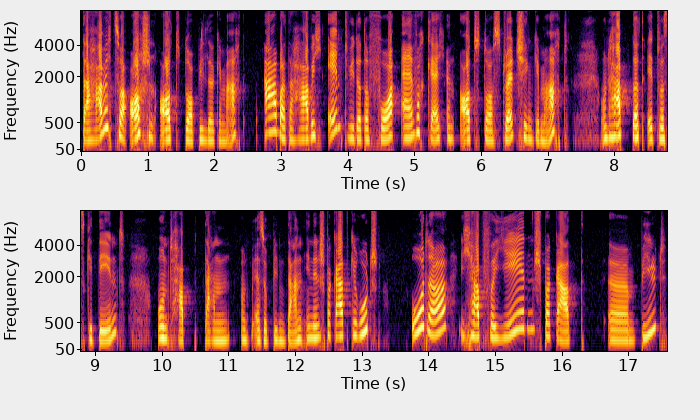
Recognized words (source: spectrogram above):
Da habe ich zwar auch schon Outdoor-Bilder gemacht, aber da habe ich entweder davor einfach gleich ein Outdoor-Stretching gemacht und habe dort etwas gedehnt und habe dann, also bin dann in den Spagat gerutscht. Oder ich habe vor jedem Spagatbild äh,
